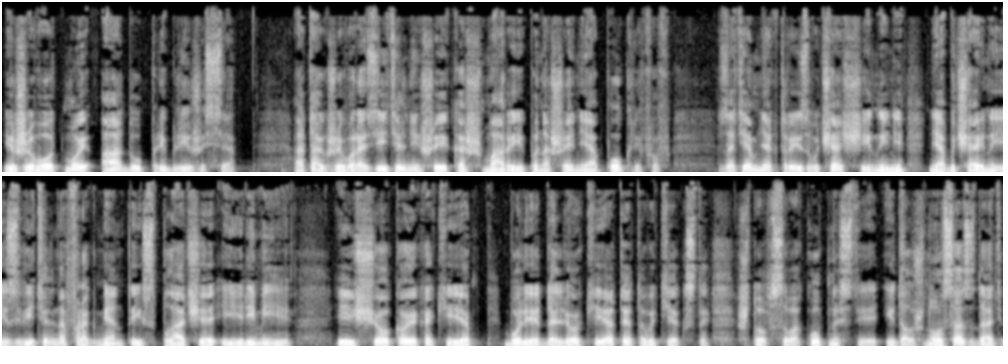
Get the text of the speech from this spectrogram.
и живот мой аду приближися», а также выразительнейшие кошмары и поношения апокрифов, затем некоторые звучащие ныне необычайно язвительно фрагменты из плача Иеремии, и еще кое-какие более далекие от этого текста, что в совокупности и должно создать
